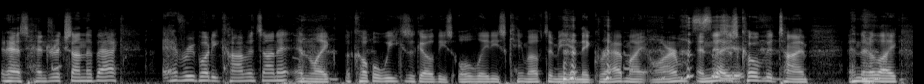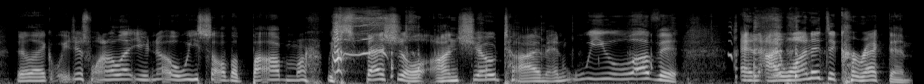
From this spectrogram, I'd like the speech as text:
It has Hendrix on the back. Everybody comments on it, and like a couple weeks ago, these old ladies came up to me and they grabbed my arm. And this is COVID time, and they're like, they're like, we just want to let you know we saw the Bob Marley special on Showtime, and we love it. And I wanted to correct them.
